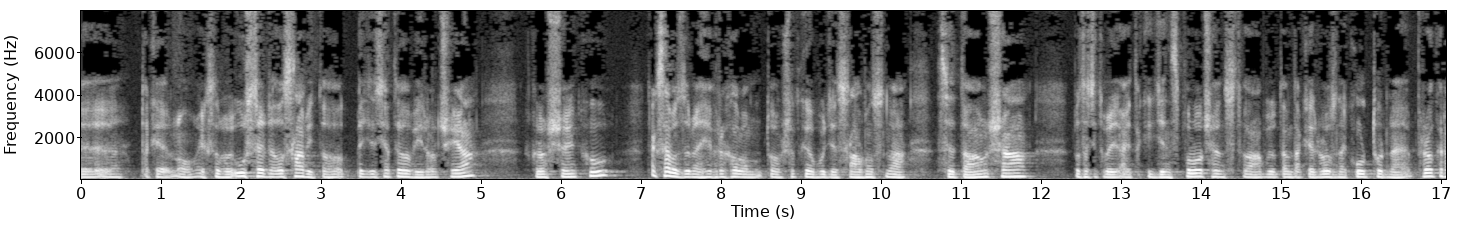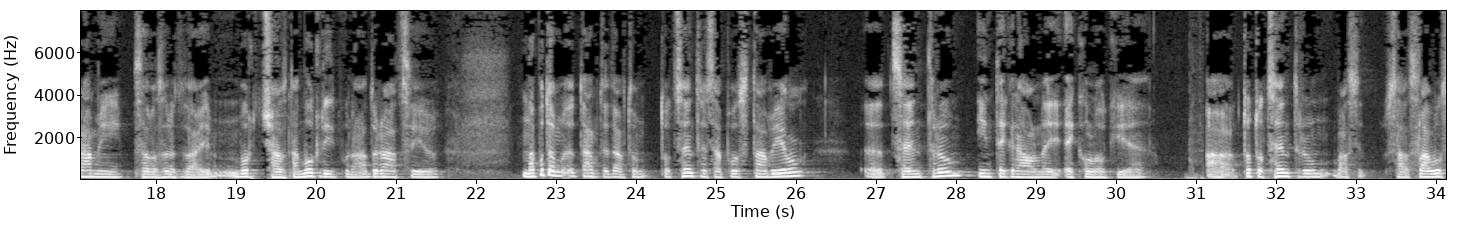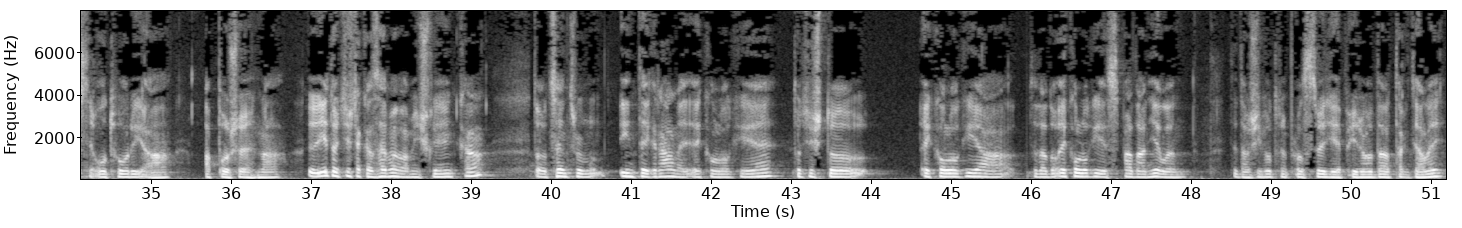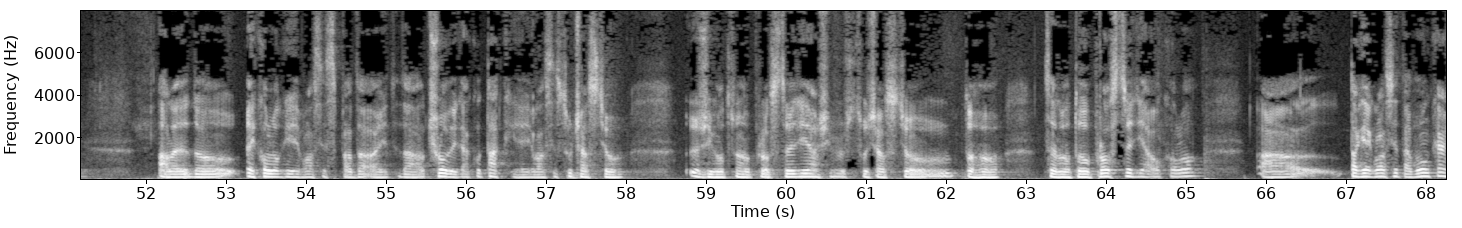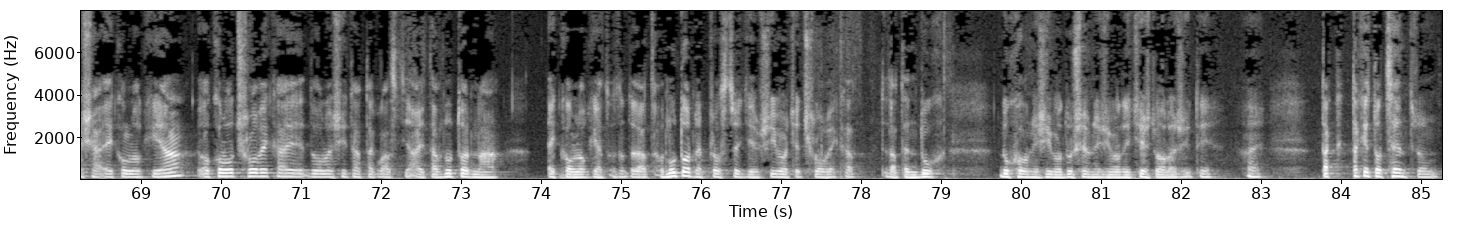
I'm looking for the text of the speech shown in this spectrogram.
také, no, jak sa povie, ústredné oslavy toho 50. výročia v Kroščenku. Tak samozrejme, vrcholom toho všetkého bude slávnostná Sveta Omša, v podstate to bude aj taký deň spoločenstva, budú tam také rôzne kultúrne programy, samozrejme teda aj čas na modlitbu, na adoráciu. No a potom tam teda v tomto centre sa postavil e, Centrum integrálnej ekológie. A toto centrum vlastne sa slavnostne otvorí a, a požehná. Je to tiež taká zaujímavá myšlienka, to Centrum integrálnej ekológie, totiž to ekológia, teda do ekológie spada nielen teda životné prostredie, príroda a tak ďalej, ale do ekológie vlastne spada aj teda človek ako taký, je vlastne súčasťou životného prostredia, súčasťou toho celého toho prostredia okolo. A tak jak vlastne tá vonkajšia ekológia okolo človeka je dôležitá, tak vlastne aj tá vnútorná ekológia, to znamená to vnútorné prostredie v živote človeka, teda ten duch, duchovný život, duševný život je tiež dôležitý. Hej. Tak, takéto centrum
